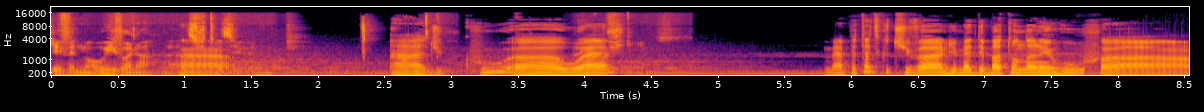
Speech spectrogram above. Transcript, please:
l'événement. Oui, voilà, suite Euh, aux événements. Euh, du coup, euh, ouais, fille. bah, peut-être que tu vas lui mettre des bâtons dans les roues euh,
